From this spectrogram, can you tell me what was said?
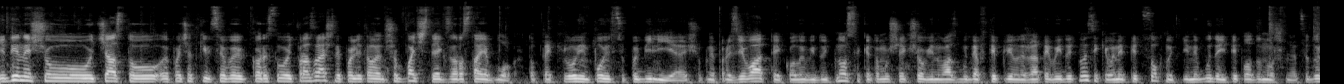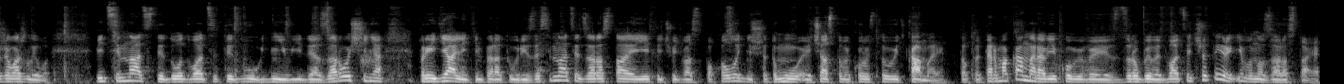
Єдине, що часто е, початківці використовують прозрачний поліетилен, щоб бачити, як заростає блок. Тобто, коли він повністю побіліє, щоб не прозівати, коли вийдуть носики. Тому що якщо він у вас буде в теплі лежати, вийдуть носики, вони підсохнуть і не буде йти плодоношення. Це дуже важливо. Від 17 до 22 днів йде зарощення. При ідеальній температурі за 17 заростає, якщо чуть вас похолодніше, тому е, часто використовують камери. Тобто термокамера, в яку ви зробили 24, і воно заростає.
